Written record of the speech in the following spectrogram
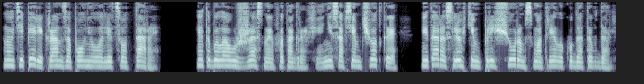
Но теперь экран заполнило лицо Тары. Это была ужасная фотография, не совсем четкая, и Тара с легким прищуром смотрела куда-то вдаль.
